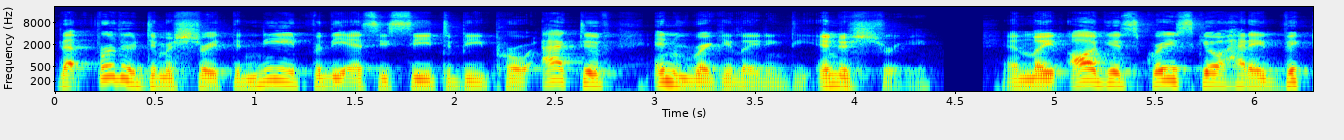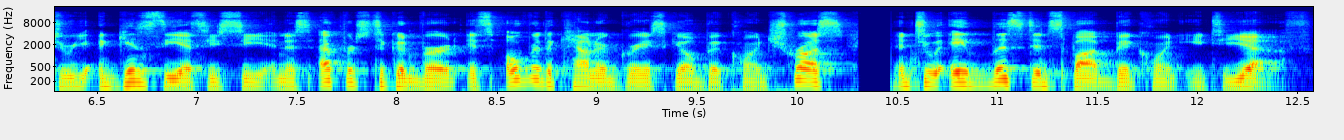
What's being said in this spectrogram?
that further demonstrate the need for the SEC to be proactive in regulating the industry. In late August, Grayscale had a victory against the SEC in its efforts to convert its over the counter Grayscale Bitcoin Trust into a listed spot Bitcoin ETF.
